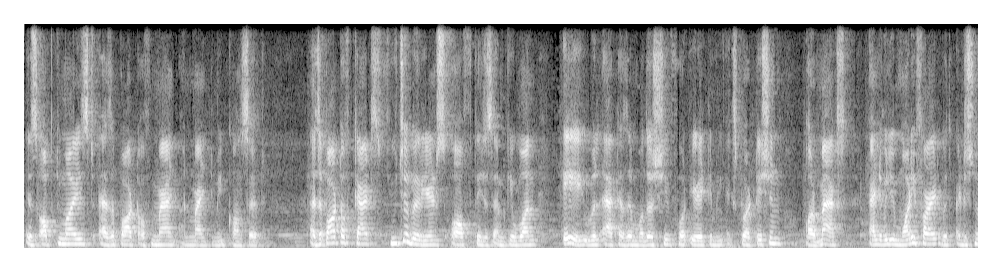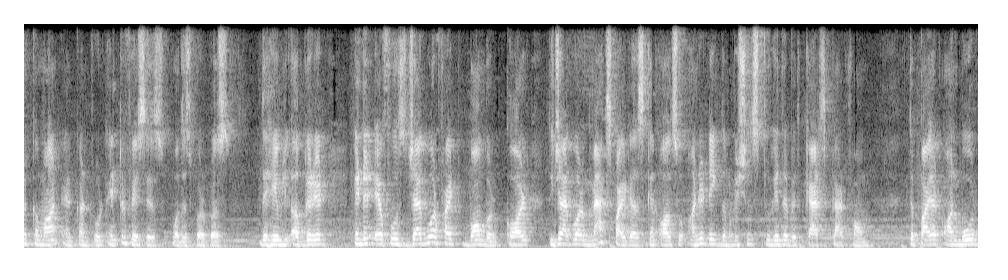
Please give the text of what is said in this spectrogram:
is optimized as a part of manned unmanned teaming concept. As a part of CATS, future variants of Tejas Mk1A will act as a mothership for air teaming exploitation or MAX and will be modified with additional command and control interfaces for this purpose. The heavily upgraded Indian Air Force Jaguar fighter bomber called the Jaguar MAX fighters can also undertake the missions together with CATS platform. The pilot on board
